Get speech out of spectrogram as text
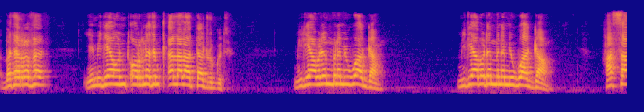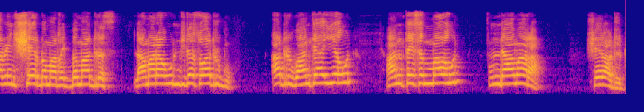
በተረፈ የሚዲያውን ጦርነትም ቀላል አታድርጉት። ሚዲያ በደንብ ነው የሚዋጋ። ሚዲያ በደንብ ነው የሚዋጋ። ሀሳቤን share በማድረግ በማድረስ ለአማራው እንዲደርሰው አድርጉ አድርጉ። አንተ ያየኸውን አንተ የሰማኸውን እንደ አማራ share አድርግ።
